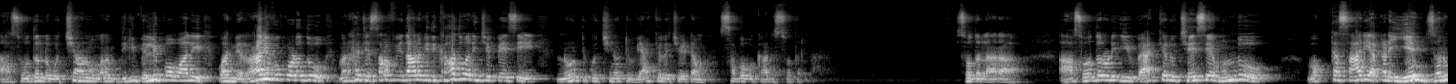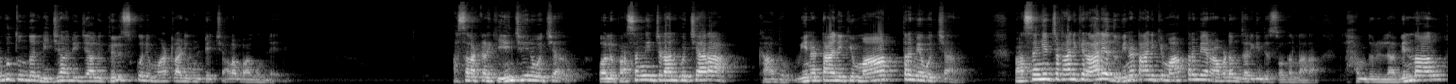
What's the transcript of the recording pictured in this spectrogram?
ఆ సోదరులు వచ్చారు మనం దిగి వెళ్ళిపోవాలి వారిని రానివ్వకూడదు మనహజ సరఫ్ విధానం ఇది కాదు అని చెప్పేసి నోటికొచ్చినట్టు వ్యాఖ్యలు చేయటం సబబు కాదు సోదరులారా. సోదరులారా ఆ సోదరుడు ఈ వ్యాఖ్యలు చేసే ముందు ఒక్కసారి అక్కడ ఏం జరుగుతుందో నిజానిజాలు తెలుసుకొని మాట్లాడి ఉంటే చాలా బాగుండేది. అసలు అక్కడికి ఏం చేయని వచ్చారు? వాళ్ళు ప్రసంగించడానికి వచ్చారా? కాదు వినటానికి మాత్రమే వచ్చారు. ప్రసంగించడానికి రాలేదు వినటానికి మాత్రమే రావడం జరిగింది సోదరులారా. అల్హమ్దుల్లా విన్నారు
